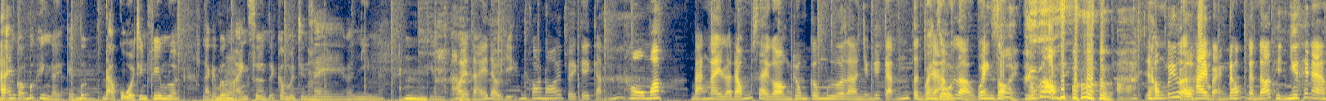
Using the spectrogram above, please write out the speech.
À em có bức hình đấy, cái bức đạo cụ ở trên phim luôn Là cái bức mà anh Sơn sẽ cầm ở trên xe và nhìn á. Ừ. Thì- hồi nãy đạo diễn có nói về cái cảnh hôn á. Bạn này là đóng Sài Gòn trong cơn mưa là những cái cảnh tình Quen cảm rồi. là quen rồi đúng không? không biết là hai bạn đóng cảnh đó thì như thế nào?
